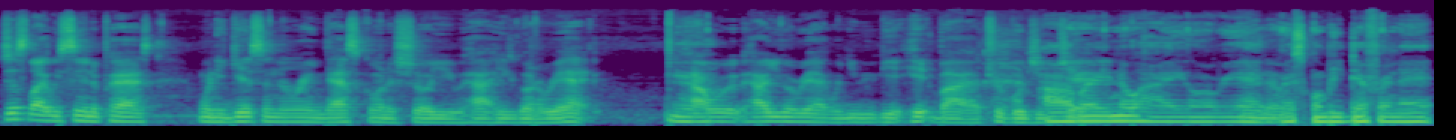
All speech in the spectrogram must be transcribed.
just like we see in the past, when he gets in the ring, that's going to show you how he's going to react. How how you gonna react when you get hit by a triple G I already know how he gonna react. You know. Mm-hmm. It's gonna be different that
